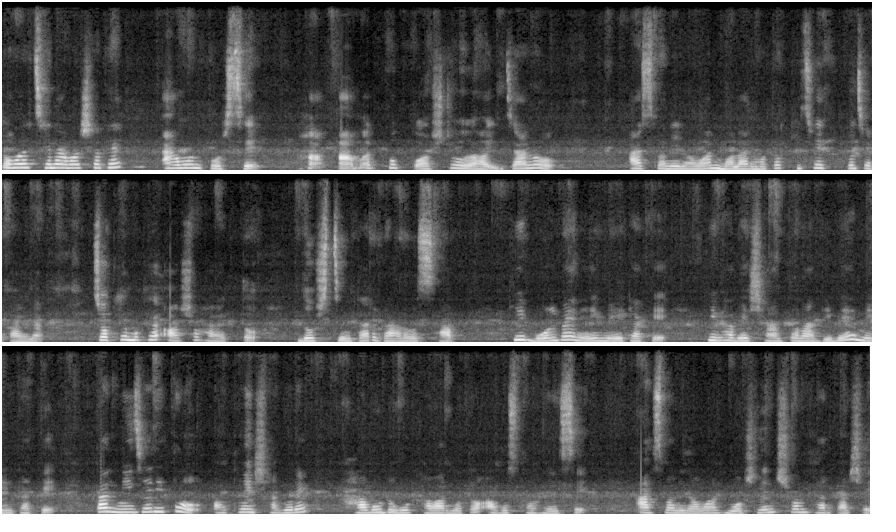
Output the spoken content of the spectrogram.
তোমার ছেলে আমার সাথে এমন করছে। আমার খুব কষ্ট হয়, জানো? আসমানি নওয়ান বলার মতো কিছুই খুঁজে পায় না। চোখে মুখে অসহায়ত্ব, দুশ্চিন্তার গাঢ় ছাপ। কি বলবেন এই মেয়েটাকে? কীভাবে সান্ত্বনা দিবে মেয়েটাকে? তার নিজেরই তো অথই সাগরে হাবুডুবু খাওয়ার মতো অবস্থা হয়েছে। আসমানি নওয়ান বসলেন সন্ধ্যার পাশে।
